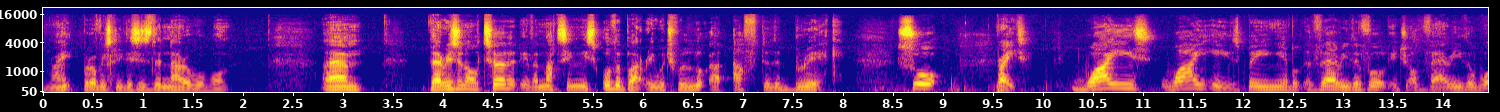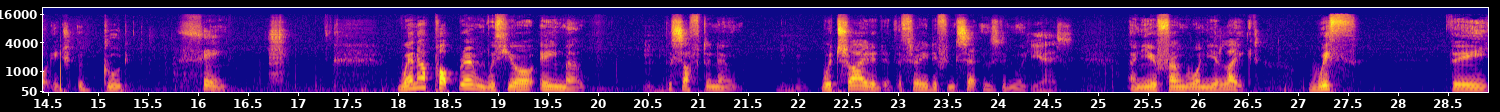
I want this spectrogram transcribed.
right? But obviously this is the narrower one. Um, there is an alternative and that's in this other battery which we'll look at after the break. So right why is why is being able to vary the voltage or vary the wattage a good thing? When I pop round with your email this afternoon, we tried it at the three different settings, didn't we? Yes. And you found one you liked with the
